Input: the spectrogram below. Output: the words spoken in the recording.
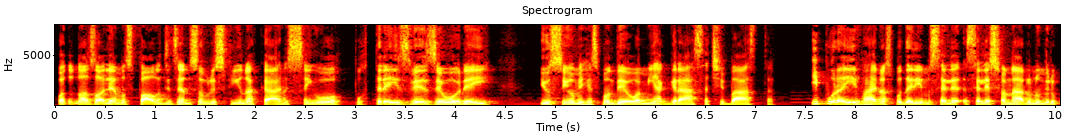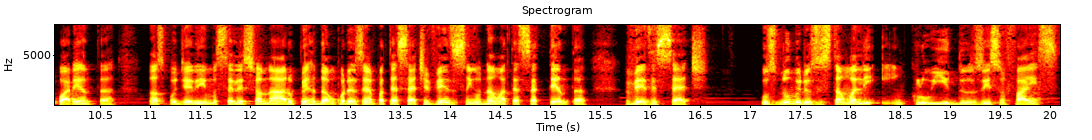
quando nós olhamos Paulo dizendo sobre o espinho na carne, Senhor, por três vezes eu orei e o Senhor me respondeu, a minha graça te basta. E por aí vai, nós poderíamos sele selecionar o número 40, nós poderíamos selecionar o perdão, por exemplo, até sete vezes, Senhor, não, até 70 vezes sete. Os números estão ali incluídos. Isso faz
